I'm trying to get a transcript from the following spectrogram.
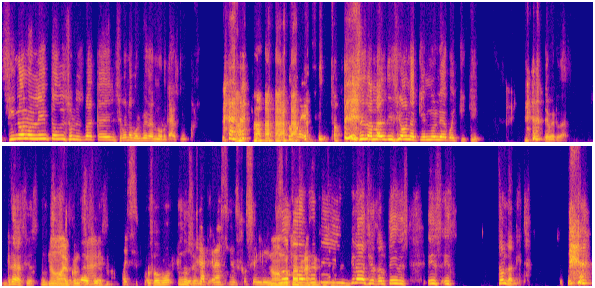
si no lo leen, todo eso les va a caer y se van a volver anorgásmicos. Esa es la maldición a quien no lea Waikiki. De verdad. Gracias. No, al contrario. gracias. Pues Por favor, no se lo muchas gracias, José Luis. No, No, muchas gracias. gracias a ustedes. Es, es, son la neta.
